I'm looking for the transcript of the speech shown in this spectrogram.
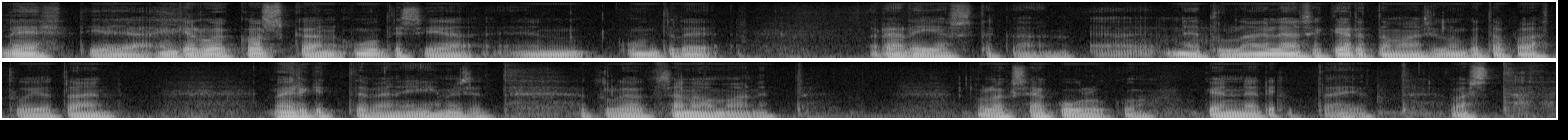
lehtiä ja enkä lue koskaan uutisia, en kuuntele radiostakaan. Ne tullaan yleensä kertomaan silloin, kun tapahtuu jotain merkittävää, niin ihmiset tulevat sanomaan, että oletko sä kuullut, kun Kennedy tai jotain vastaavaa.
